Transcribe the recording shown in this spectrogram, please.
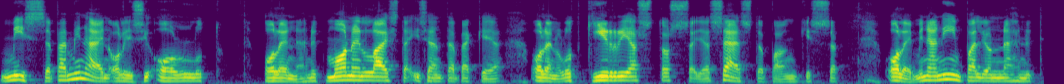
Missäpä minä en olisi ollut. Olen nähnyt monenlaista isäntäväkeä, olen ollut kirjastossa ja säästöpankissa. Olen minä niin paljon nähnyt,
